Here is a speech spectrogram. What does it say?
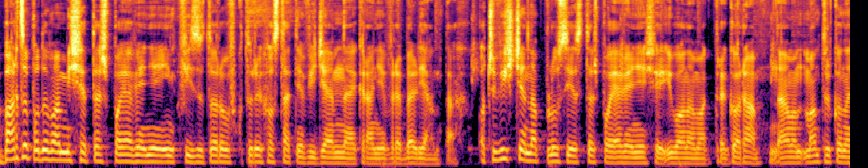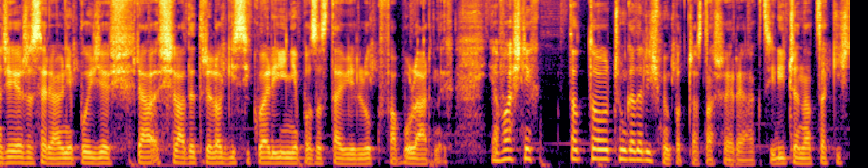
Bardzo podoba mi się też pojawienie inkwizytorów, których ostatnio widziałem na ekranie w Rebeliantach. Oczywiście na plus jest też pojawienie się Iwana McGregora. Mam, mam tylko nadzieję, że serial nie pójdzie w ślady trylogii sequeli i nie pozostawi luk fabularnych. Ja właśnie to, to, o czym gadaliśmy podczas naszej reakcji. Liczę na jakieś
